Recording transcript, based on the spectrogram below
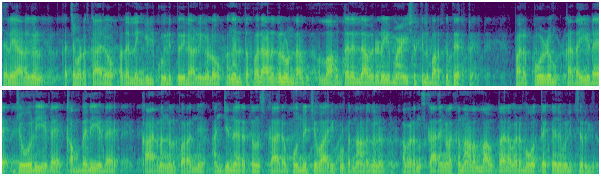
ചില ആളുകൾ കച്ചവടക്കാരോ അതല്ലെങ്കിൽ കൂലിത്തൊഴിലാളികളോ അങ്ങനത്തെ പല ആളുകളും ഉണ്ടാകും. അള്ളാഹുത്തൽ എല്ലാവരുടെയും ആയുഷത്തിൽ വർക്ക് തരട്ടെ. പലപ്പോഴും കടയുടെ ജോലിയുടെ കമ്പനിയുടെ കാരണങ്ങൾ പറഞ്ഞ് അഞ്ചു നേരത്തെ നിസ്കാരം ഒന്നിച്ച് വാരിക്കൂട്ടുന്ന ആളുകളുണ്ട്. അവരുടെ നിസ്കാരങ്ങളൊക്കെ നാളെ അള്ളാഹുത്താൽ അവരുടെ മുഖത്തേക്ക് തന്നെ വിളിച്ചെറിയും.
